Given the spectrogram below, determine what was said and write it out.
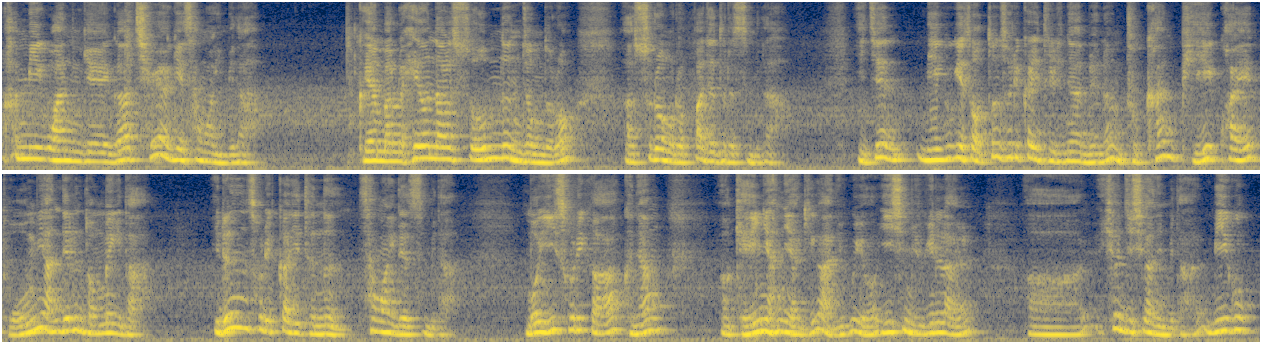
한미 관계가 최악의 상황입니다. 그야말로 헤어날 수 없는 정도로 어, 수렁으로 빠져들었습니다. 이제 미국에서 어떤 소리까지 들리냐면은 북한 비핵화에 도움이 안 되는 동맹이다. 이런 소리까지 듣는 상황이 됐습니다. 뭐 이 소리가 그냥 어, 개인이 한 이야기가 아니고요. 26일 날 어, 현지 시간입니다. 미국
